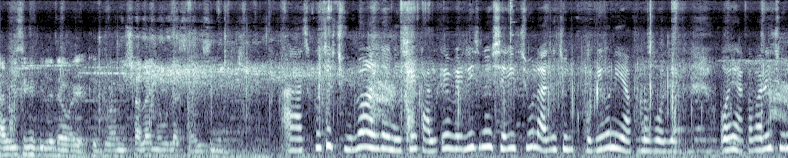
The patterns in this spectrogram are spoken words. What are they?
সার্ভিসিং এ বিলে দেওয়া হয় কিন্তু আমি চালাই না বলে সার্ভিসিং এ আর আজকে হচ্ছে চুলও আনতেনি সে কালকে বেরিয়েছিলাম, সেই চুল আজকে চুল খুঁজেও নি এখনও পর্যন্ত। ওই একেবারেই চুল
